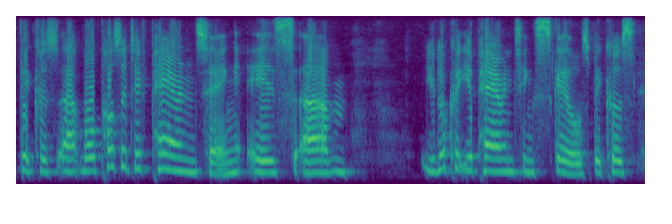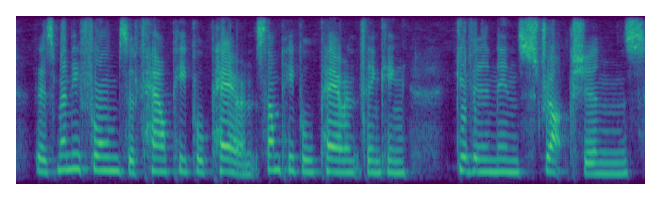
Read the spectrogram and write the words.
because uh, well, positive parenting is um, you look at your parenting skills because there's many forms of how people parent. Some people parent thinking, given instructions,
